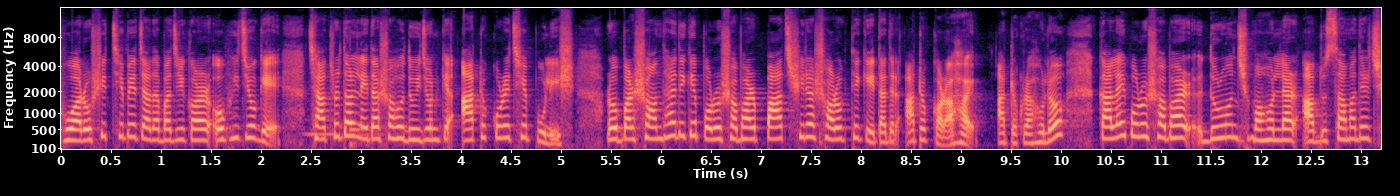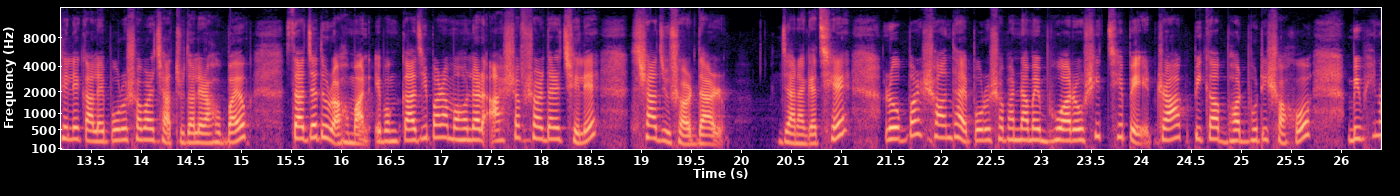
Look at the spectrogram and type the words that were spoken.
ভুয়া রসিদ ছেপে চাঁদাবাজি করার অভিযোগে ছাত্রদল নেতাসহ দুইজনকে আটক করেছে পুলিশ। রোববার সন্ধ্যার দিকে পৌরসভার পাঁচশিরা সড়ক থেকে তাদের আটক করা হয়। আটকরা হলো কালাই পৌরসভার দুরঞ্জ মহল্লার আব্দুল সামাদের ছেলে, কালাই পৌরসভার ছাত্রদলের আহ্বায়ক সাজ্জাদুর রহমান এবং কাজীপাড়া মহল্লার আশরাফ সর্দারের ছেলে সাজু সর্দার। জানা গেছে, রোববার সন্ধ্যায় পৌরসভার নামে ভুয়া রশিদ ছেপে ট্রাক, পিকআপ ভটভটি সহ বিভিন্ন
